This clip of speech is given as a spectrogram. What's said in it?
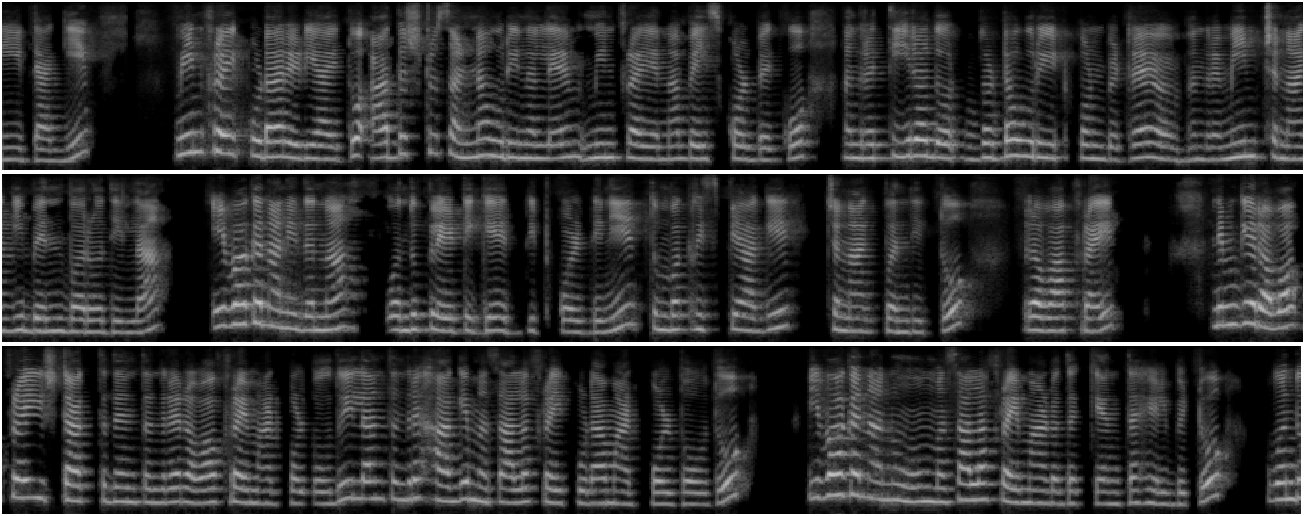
ನೀಟಾಗಿ. ಮೀನ್ ಫ್ರೈ ಕೂಡ ರೆಡಿ ಆಯ್ತು ಆದಷ್ಟು ಸಣ್ಣ ಉರಿನಲ್ಲೇ ಮೀನ್ ಫ್ರೈ ಅನ್ನ ಬೇಯಿಸ್ಕೊಳ್ಬೇಕು ಅಂದ್ರೆ ತೀರಾ ದೊಡ್ಡ ಉರಿ ಇಟ್ಕೊಂಡ್ಬಿಟ್ರೆ, ಅಂದ್ರೆ ಮೀನ್ ಚೆನ್ನಾಗಿ ಬೆಂದ್ ಬರೋದಿಲ್ಲ ಇವಾಗ ಇದನ್ನ ಒಂದು ಪ್ಲೇಟಿಗೆ ಎತ್ತಿಟ್ಕೊಳ್ತೀನಿ. ತುಂಬಾ ಕ್ರಿಸ್ಪಿಯಾಗಿ ಚೆನ್ನಾಗಿ ಬಂದಿತ್ತು ರವಾ ಫ್ರೈ. ನಿಮ್ಗೆ ರವಾ ಫ್ರೈ ಇಷ್ಟ ಆಗ್ತದೆ ಅಂತಂದ್ರೆ ರವಾ ಫ್ರೈ ಮಾಡ್ಕೊಳ್ಬಹುದು. ಇಲ್ಲ ಅಂತಂದ್ರೆ ಹಾಗೆ ಮಸಾಲಾ ಫ್ರೈ ಕೂಡ ಮಾಡ್ಕೊಳ್ಬಹುದು. ಇವಾಗ ನಾನು ಮಸಾಲಾ ಫ್ರೈ ಮಾಡೋದಕ್ಕೆ ಅಂತ ಹೇಳ್ಬಿಟ್ಟು ಒಂದು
